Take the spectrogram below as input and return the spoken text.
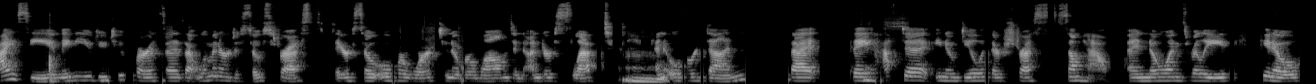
I see, and maybe you do too, Clarissa, is that women are just so stressed. They're so overworked and overwhelmed and underslept mm. and overdone that they yes. have to, you know, deal with their stress somehow. And no one's really, you know,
